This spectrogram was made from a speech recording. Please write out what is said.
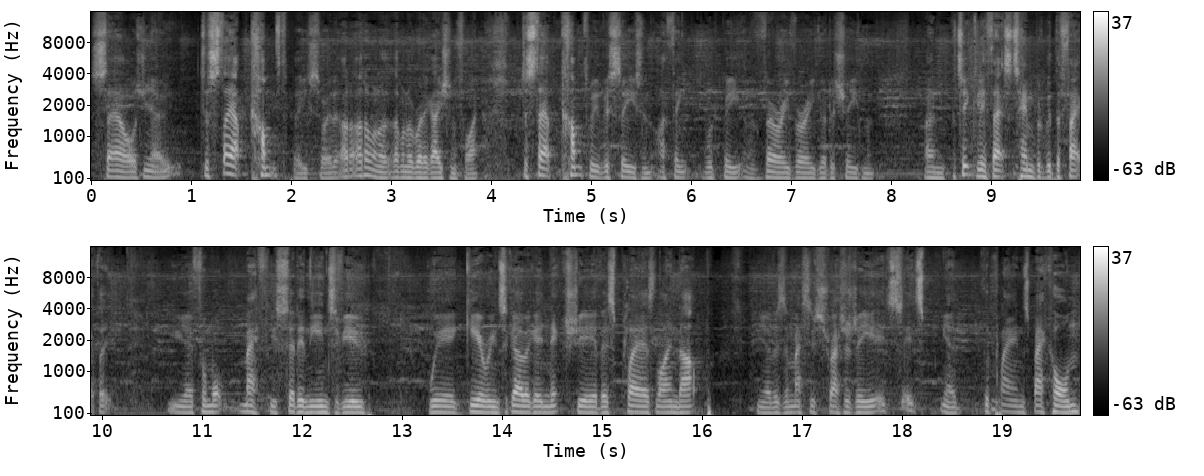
sales, you know, to stay up comfortably, sorry, I don't want, to, I want a relegation fight, to stay up comfortably this season, I think would be a very, very good achievement. And particularly if that's tempered with the fact that, you know, from what Matthew said in the interview, we're gearing to go again next year. There's players lined up. You know, there's a massive strategy. It's it's you know the plan's back on.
